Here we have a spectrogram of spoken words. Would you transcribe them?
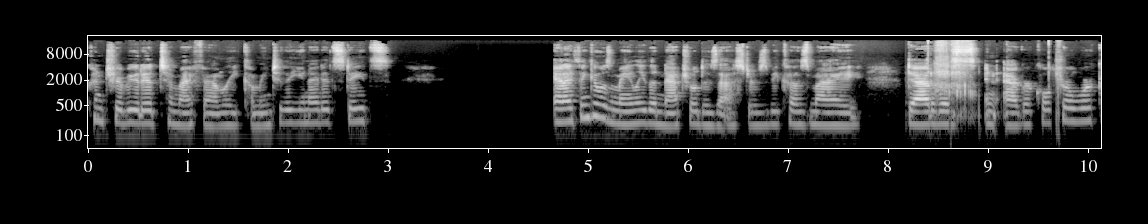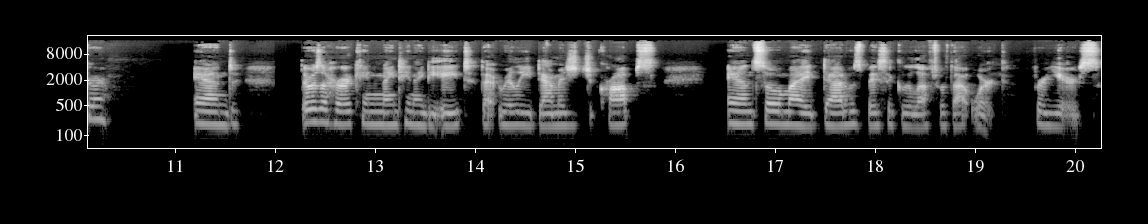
contributed to my family coming to the United States. And I think it was mainly the natural disasters because my dad was an agricultural worker and there was a hurricane in 1998 that really damaged crops. And so my dad was basically left without work for years.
